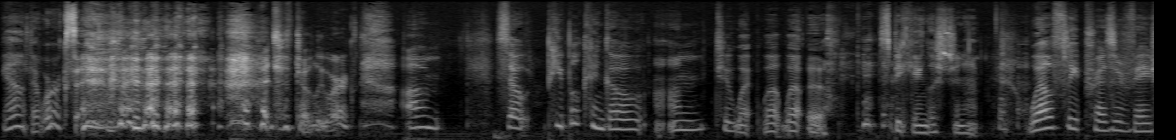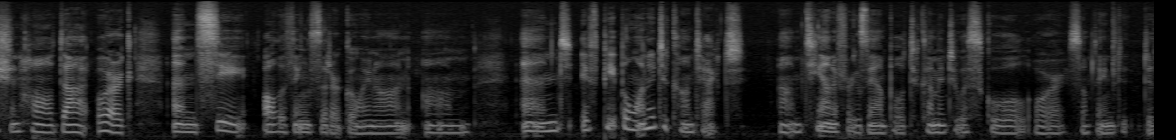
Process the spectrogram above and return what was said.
Yeah, that works. it just totally works. Um, so people can go on to what? Well, well, ugh. speak English, Jeanette. Wellfleetpreservationhall.org and see all the things that are going on. Um, and if people wanted to contact um, Tiana, for example, to come into a school or something, do, do,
